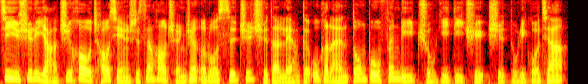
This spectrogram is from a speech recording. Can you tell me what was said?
继叙利亚之后朝鲜十三号承认俄罗斯支持的两个乌克兰东部分离主义地区是独立国家。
